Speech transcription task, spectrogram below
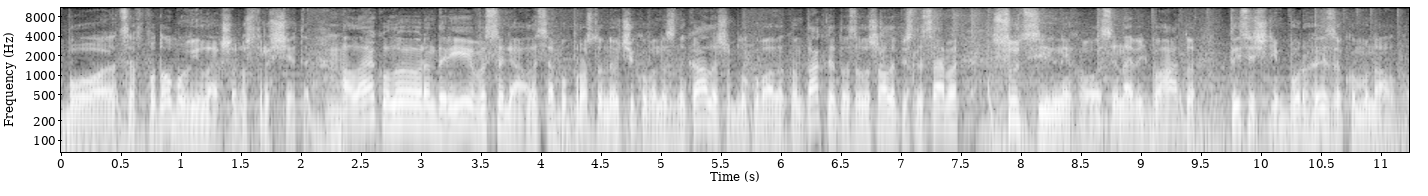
бо це вподобові легше розтрощити. Але коли орендарі виселялися або просто неочікувано зникали, що блокували контакти, то залишали після себе суцільних ось і навіть багато тисячні борги за комуналку.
